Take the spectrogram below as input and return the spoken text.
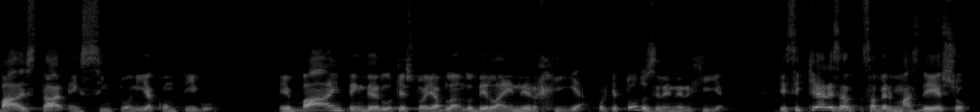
va a estar en sintonía contigo y va a entender lo que estoy hablando de la energía, porque todo es la energía. Y si quieres saber más de eso,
